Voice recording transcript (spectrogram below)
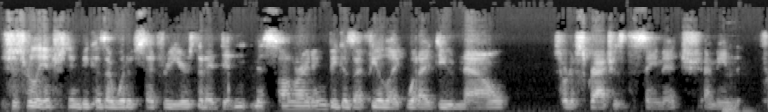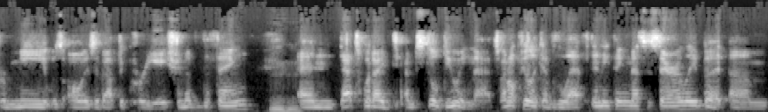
it's just really interesting because I would have said for years that I didn't miss songwriting because I feel like what I do now sort of scratches the same itch. I mean, mm for me, it was always about the creation of the thing, mm-hmm. and that's what I I'm still doing that. So I don't feel like I've left anything necessarily, but um,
